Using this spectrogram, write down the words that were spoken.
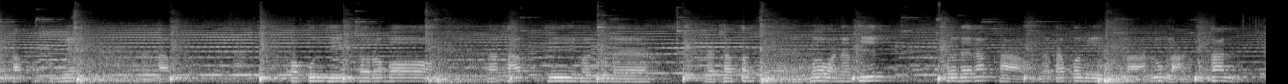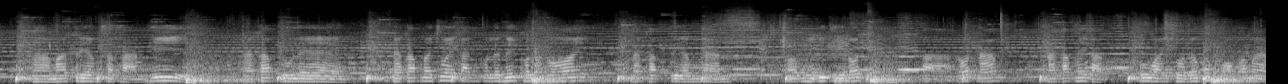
นะครับของคุณแม่นะครับ ขอบคุณทีมชรบนะครับที่มาดูแลนะครับตั้งแต่เมื่อวันอาทิตย์ เมื่อได้รับข่าวนะครับ ก็มีหลานลูกหลานทุกท่านมาเตรียมสถานที่นะครับดูแลนะครับมาช่วยกันคนละนิดคนละน้อยนะครับ เตรียมงานเรามีพิธีรดรดน้ำนะครับให้กับผู้วัยชนและผู้ขอเข้ามา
